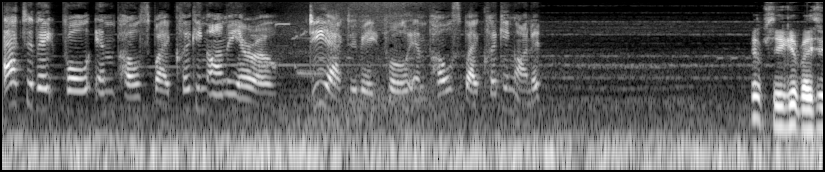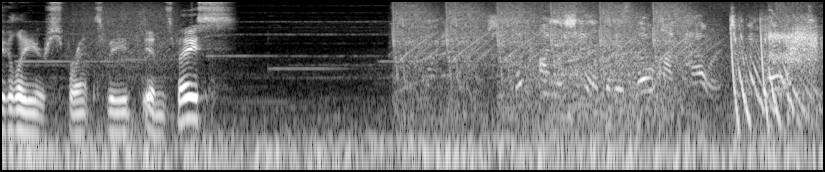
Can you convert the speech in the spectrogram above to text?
Activate full impulse by clicking on the arrow. Deactivate full impulse by clicking on it. Yep, so you get basically your sprint speed in space. Click on a shield that is low on power to repair.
